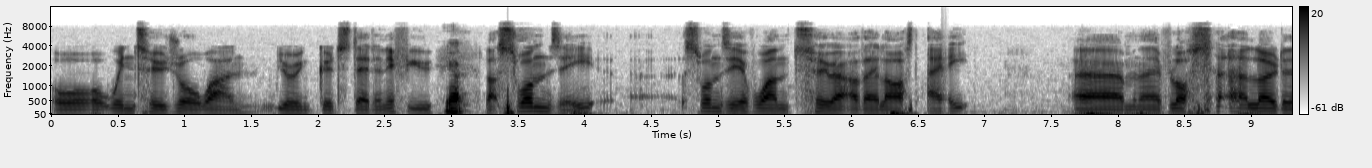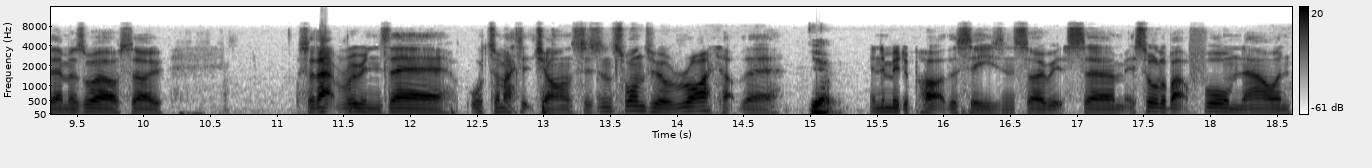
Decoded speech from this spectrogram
or win two, draw one, you're in good stead. And if you Yep. like Swansea, uh, Swansea have won two out of their last eight, um, and they've lost a load of them as well. So so that ruins their automatic chances. And Swansea are right up there Yep. in the middle part of the season. So it's um, it's all about form now. And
